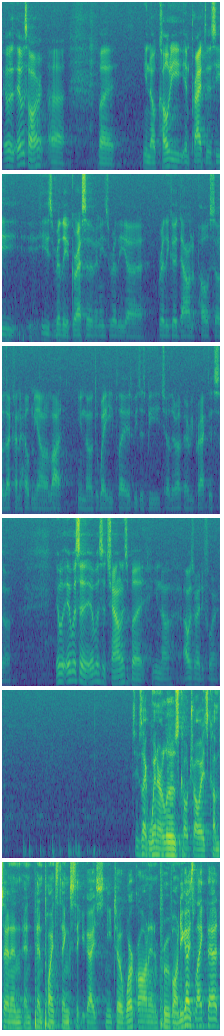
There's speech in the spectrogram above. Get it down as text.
it was it was hard, uh, but you know, Cody in practice, he he's really aggressive and he's really uh, really good down the post. So that kind of helped me out a lot. You know, the way he plays, we just beat each other up every practice. So it it was a it was a challenge, but you know, I was ready for it. Seems like win or lose, coach always comes in and, and pinpoints things that you guys need to work on and improve on. Do you guys like that?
